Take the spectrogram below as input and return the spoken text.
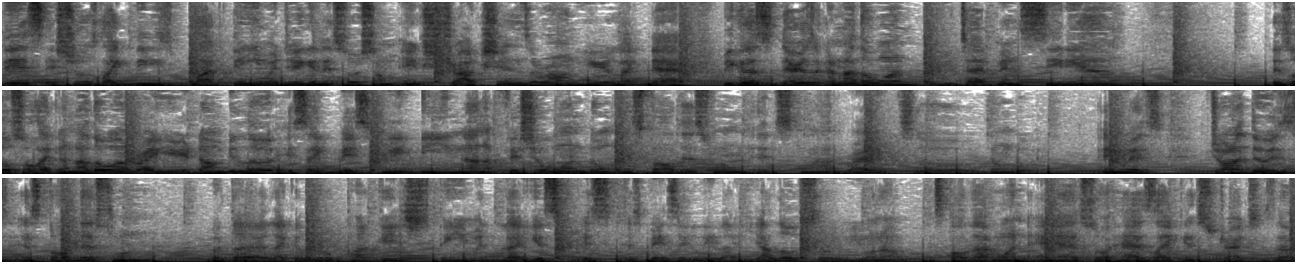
this. It shows like these black thing imaging and it shows some instructions around here like that. Because there's like another one type in Cydian there's also like another one right here down below. It's like basically the non-official one. Don't install this one. It's not right so don't do it what you want to do is install this one with a like a little package theme like it's it's, it's basically like yellow so you want to install that one. And it also has like instructions down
